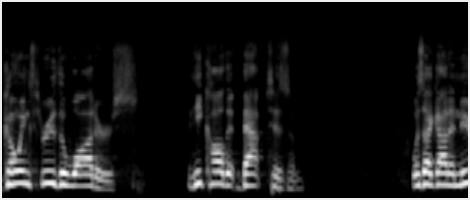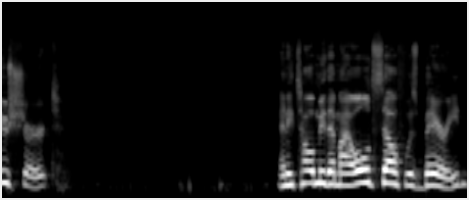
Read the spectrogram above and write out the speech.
going through the waters, and he called it baptism, was I got a new shirt and he told me that my old self was buried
